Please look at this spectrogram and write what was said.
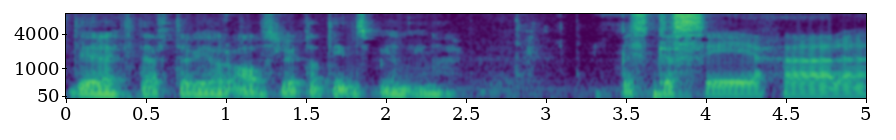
direkt efter vi har avslutat inspelningen här. Vi ska se här. eh.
